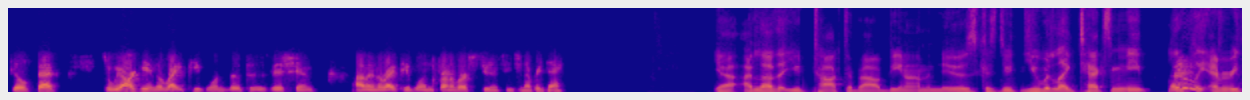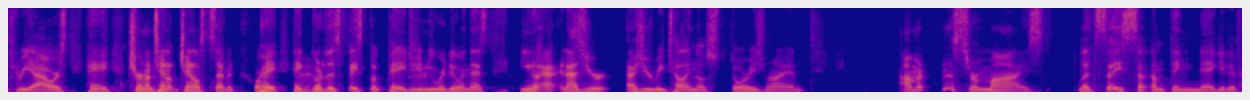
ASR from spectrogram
skill sets. So we are getting the right people into the positions um, and the right people in front of our students each and every day. Yeah, I love that you talked about being on the news because, dude, you would like text me literally every three hours. Hey, turn on channel channel seven, or hey, hey, go to this Facebook page, and you were doing this. You know, and as you're as you're retelling those stories, Ryan, I'm gonna surmise. Let's say something negative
